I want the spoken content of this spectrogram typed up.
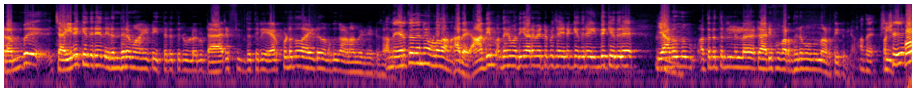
ട്രംപ് ചൈനക്കെതിരെ നിരന്തരമായിട്ട് ഇത്തരത്തിലുള്ള ഒരു ടാരിഫ് യുദ്ധത്തിൽ ഏർപ്പെടുന്നതായിട്ട് നമുക്ക് കാണാൻ വേണ്ടിയിട്ട് നേരത്തെ തന്നെ ഉള്ളതാണ്. അതെ ആദ്യം അദ്ദേഹം അധികാരമേറ്റപ്പോൾ ചൈനക്കെതിരെ ഇന്ത്യക്കെതിരെ യാതൊന്നും അത്തരത്തിലുള്ള ടാരിഫ് വർധനമൊന്നും നടത്തിയിട്ടില്ല. അതെ പക്ഷേ ഇപ്പോ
